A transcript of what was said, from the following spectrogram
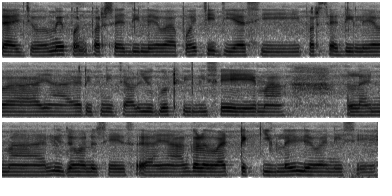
જાયજો. અમે પણ પ્રસાદી લેવા પહોંચી ગયા છીએ. પ્રસાદી લેવા અહીંયા આ રીતની જાળીઓ ગોઠવેલી છે. એમાં લાઈનમાં હાલી જવાનું છે. અહીંયા આગળ વાટકી લઈ લેવાની છે.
